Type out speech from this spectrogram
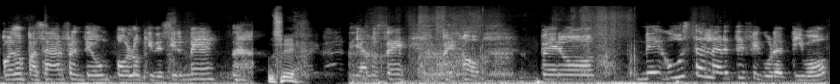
puedo pasar frente a un polo y decirme, sí, ya lo sé, pero, pero me gusta el arte figurativo,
